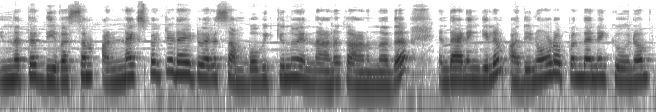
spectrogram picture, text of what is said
ഇന്നത്തെ ദിവസം അൺഎക്സ്പെക്റ്റഡ് ആയിട്ട് വരെ സംഭവിക്കുന്നു എന്നാണ് കാണുന്നത്. എന്താണെങ്കിലും അതിനോടൊപ്പം തന്നെ ക്യൂൻ ഓഫ്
